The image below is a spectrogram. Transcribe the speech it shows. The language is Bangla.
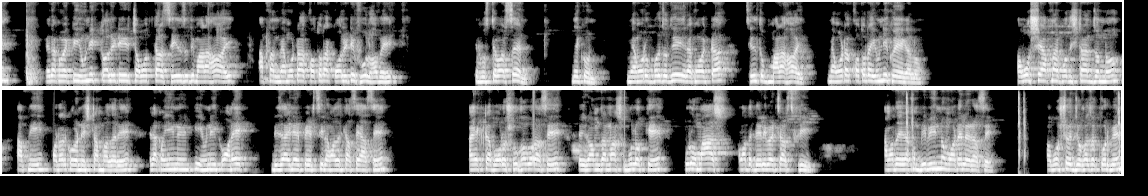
এরকম একটি ইউনিক কোয়ালিটির চমৎকার সিল যদি মারা হয়, আপনার মেমোটা কতটা কোয়ালিটি ফুল হবে বুঝতে পারছেন? দেখুন মেমোর উপরে যদি এরকম একটা সিল তো মারা হয় মেমোটা কতটা ইউনিক হয়ে গেল। অবশ্যই আপনার প্রতিষ্ঠানের জন্য আপনি অর্ডার করুন ইস্টাম বাজারে। এরকম ইউনিক ইউনিক অনেক ডিজাইনের পেট সিল আমাদের কাছে আছে। আর একটা বড় সুখবর আছে, এই রমজান মাস উপলক্ষে পুরো মাস আমাদের ডেলিভারি চার্জ ফ্রি আমাদের এরকম বিভিন্ন মডেলের আছে। অবশ্যই যোগাযোগ করবেন,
